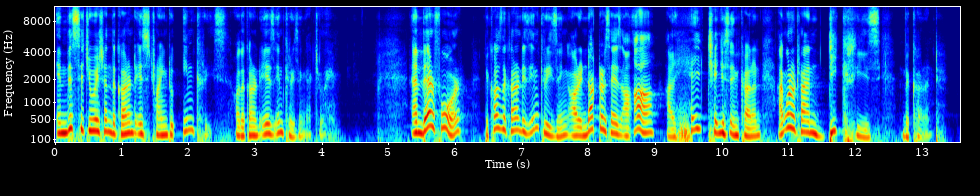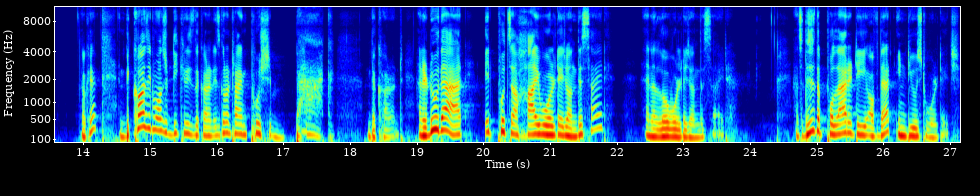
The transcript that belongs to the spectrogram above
in this situation, the current is trying to increase, or the current is increasing actually. And therefore, because the current is increasing, our inductor says, uh-uh, I hate changes in current. I'm gonna try and decrease the current, okay? And because it wants to decrease the current, it's gonna try and push back the current. And to do that, it puts a high voltage on this side and a low voltage on this side. And so this is the polarity of that induced voltage.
